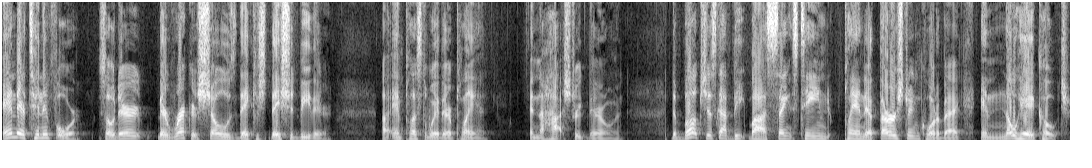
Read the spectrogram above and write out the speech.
and they're ten and four. So their their record shows they could, they should be there, uh, and plus the way they're playing, and the hot streak they're on. The Bucks just got beat by a Saints team playing their third string quarterback and no head coach.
